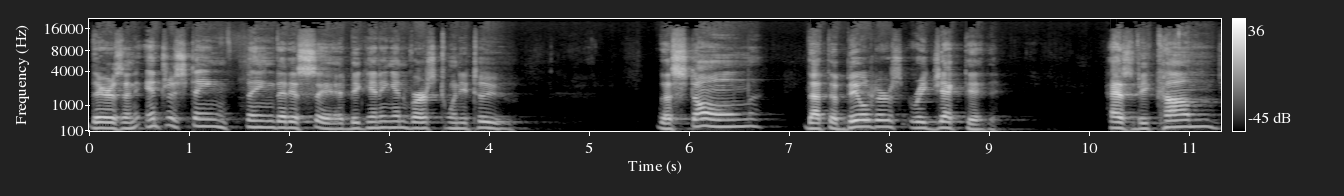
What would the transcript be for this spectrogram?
there's an interesting thing that is said beginning in verse 22. The stone that the builders rejected has become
